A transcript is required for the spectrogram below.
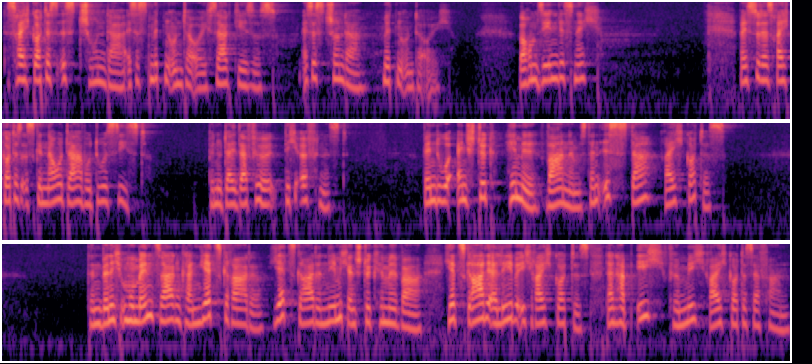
Das Reich Gottes ist schon da, es ist mitten unter euch, sagt Jesus. Es ist schon da, mitten unter euch. Warum sehen wir es nicht? Weißt du, das Reich Gottes ist genau da, wo du es siehst, wenn du dafür dich öffnest. Wenn du ein Stück Himmel wahrnimmst, dann ist da Reich Gottes. Denn wenn ich im Moment sagen kann, jetzt gerade, jetzt gerade nehme ich ein Stück Himmel wahr, jetzt gerade erlebe ich Reich Gottes, dann habe ich für mich Reich Gottes erfahren.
